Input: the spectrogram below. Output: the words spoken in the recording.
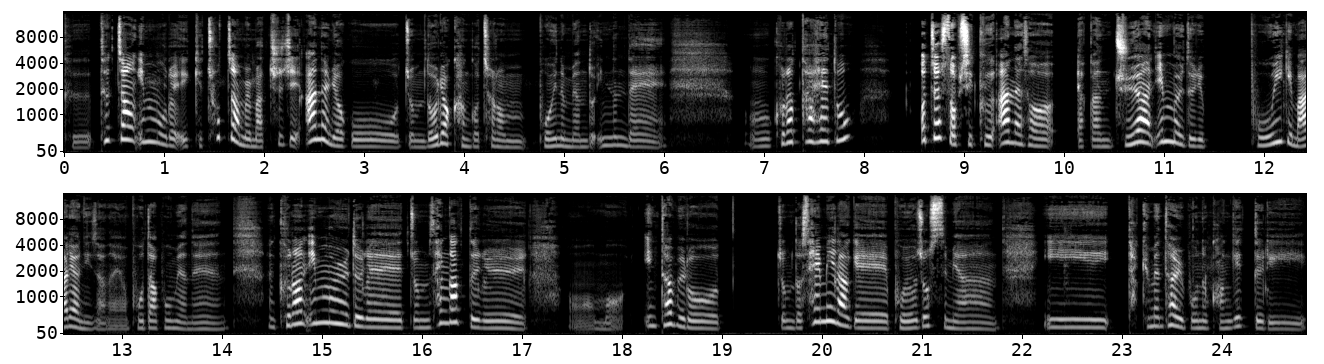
그 특정 인물에 이렇게 초점을 맞추지 않으려고 좀 노력한 것처럼 보이는 면도 있는데, 어, 그렇다 해도 어쩔 수 없이 그 안에서 약간 주요한 인물들이 보이기 마련이잖아요. 보다 보면은 그런 인물들의 좀 생각들을 어 뭐 인터뷰로 좀 더 세밀하게 보여줬으면 이 다큐멘터리를 보는 관객들이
